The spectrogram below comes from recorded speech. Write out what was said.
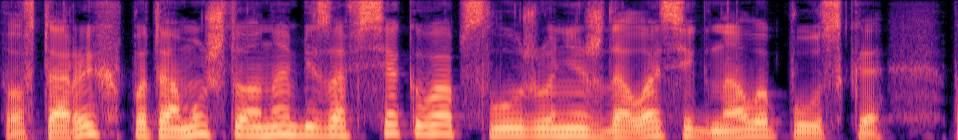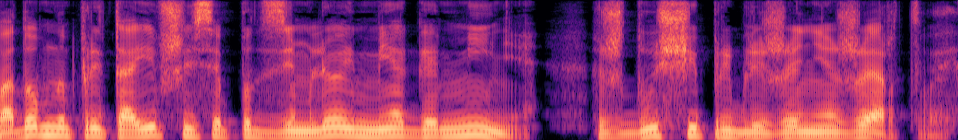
Во-вторых, потому что она безо всякого обслуживания ждала сигнала пуска, подобно притаившейся под землей мега-мини, ждущей приближения жертвы.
